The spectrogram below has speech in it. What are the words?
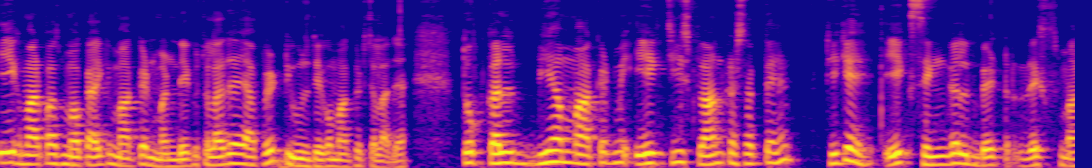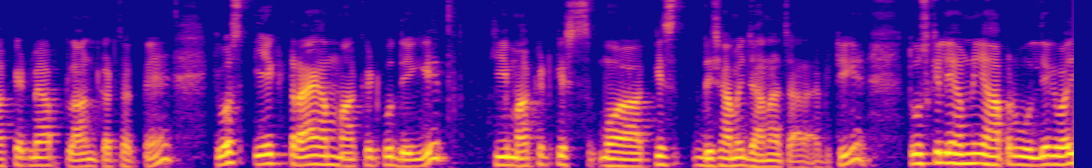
एक हमारे पास मौका है कि मार्केट मंडे को चला जाए या फिर ट्यूसडे को मार्केट चला जाए। तो कल भी हम मार्केट में एक चीज़ प्लान कर सकते हैं। ठीक है? एक सिंगल बेट रिस्क मार्केट में आप प्लान कर सकते हैं कि बस एक ट्राई हम मार्केट को देंगे कि मार्केट किस किस दिशा में जाना चाह रहा है अभी, ठीक है? तो उसके लिए हमने यहाँ पर बोल दिया कि भाई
